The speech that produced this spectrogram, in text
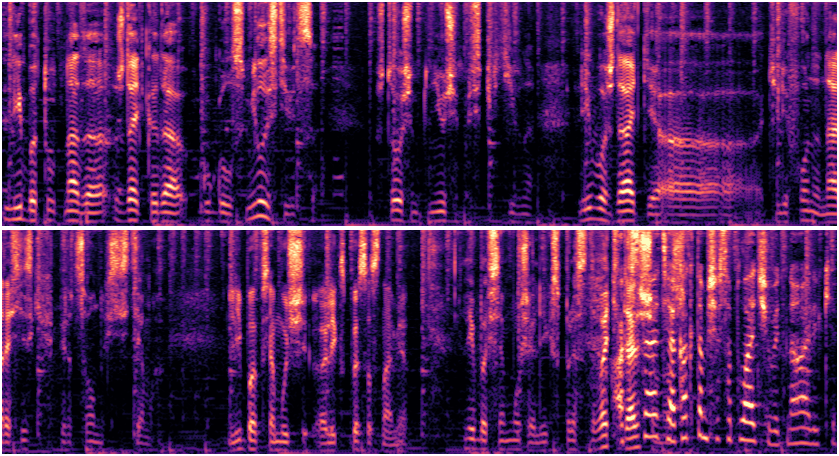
либо тут надо ждать, когда Google смилостивится, что, в общем-то, не очень перспективно, либо ждать э, телефоны на российских операционных системах. Либо вся мощь Алиэкспресса с нами либо вся мощь Алиэкспресс. Давайте а, дальше. Кстати, а как там сейчас оплачивать на Алике?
